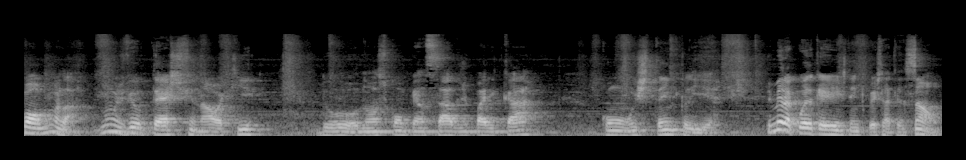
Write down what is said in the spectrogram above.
Bom, vamos lá. Vamos ver o teste final aqui do nosso compensado de Paricá com o Stain Clear. Primeira coisa que a gente tem que prestar atenção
